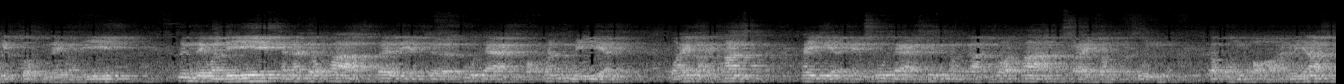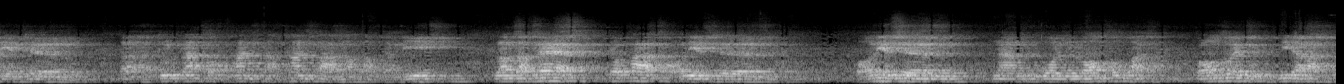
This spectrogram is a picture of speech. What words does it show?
กิจศพในวันนี้ ซึ่งในวันนี้คณะเจ้าภาพได้เรียนเชิญผู้แทนของท่านผู้มีเกียรติไว้หลายท่านให้เกียรติเป็นผู้แทนซึ่งทำการทอดผ้าไตรบรรพคุณก็ผมขออนุญาตเรียนเชิญชุดละสองท่านสามท่านตามลำดับดังนี้ลำดับแรกเจ้าภาพขอเรียนเชิญ ขอเรียนเชิญนางวนร้องสมบัติพร้อมด้วยบุตรธิดาเผ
